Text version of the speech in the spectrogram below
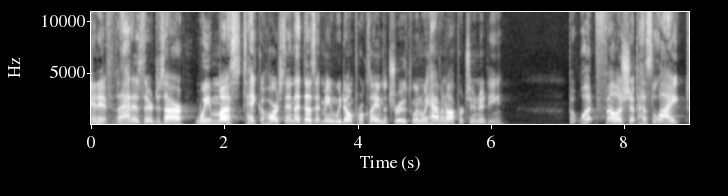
And if that is their desire, we must take a hard stand. That doesn't mean we don't proclaim the truth when we have an opportunity. But what fellowship has light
